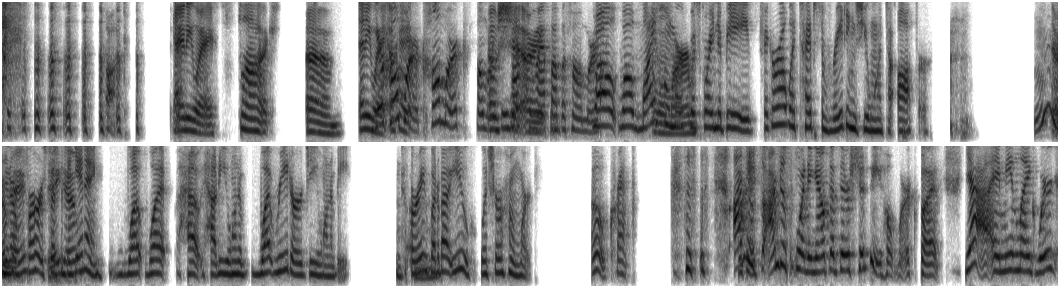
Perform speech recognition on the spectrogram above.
Fuck. Anyway, fuck. Um, anyway, your okay. homework homework homework Oh, we shit, have to all right. wrap up with homework Well, well, my Come homework was going to be figure out what types of ratings you want to offer. Mm. You know, Okay, first there at the go. beginning, what, what, how, how do you want to? What reader do you want to be? All right. Mm-hmm. What about you? What's your homework? oh crap i'm Okay. just i'm just pointing out that there should be homework but yeah i mean like we're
